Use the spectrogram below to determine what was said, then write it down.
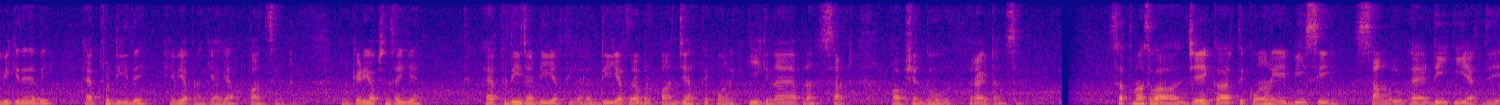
ਵੀ ਕਿਹਦੇ ਹੈ ਬਈ? ਡੀ ਦੇ। ਇਹ ਵੀ ਆਪਣਾ ਕੀ ਆ ਗਿਆ? 5 ਸੈਂਟੀਮੀਟਰ। ਹੁਣ ਕਿਹੜੀ ਆਪਸ਼ਨ ਸਹੀ ਹੈ? FD ਜਾਂ ਡੀ DF ਦੀ ਗੱਲ ਡੀ DF ਬਰਾਬਰ 5 ਹੈ ਤੇ ਕੋਣ E ਕਿੰਨਾ ਹੈ? ਆਪਣਾ 60 ਆਪਸ਼ਨ 2 ਰਾਈਟ ਆਨਸਰ ਸਤਵਾਂ ਸਵਾਲ, ਜੇਕਰ ਤਿਕੋਣ ABC ਸਮਰੂਪ ਹੈ DEF ਦੇ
